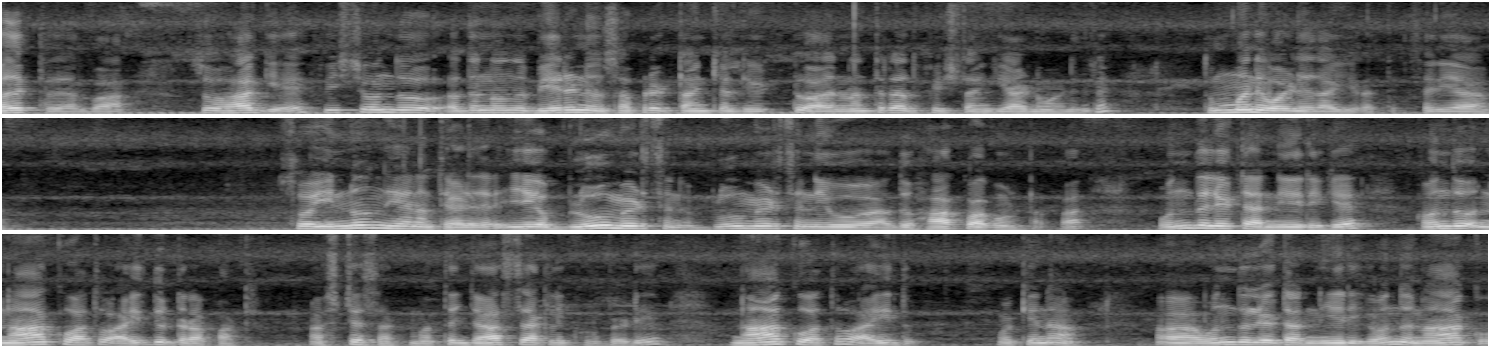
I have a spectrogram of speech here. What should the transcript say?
ಬದುಕ್ತದೆ ಅಲ್ವಾ? ಸೊ ಹಾಗೆ ಫಿಶ್ ಒಂದು ಅದನ್ನೊಂದು ಬೇರೆ ನೀವು ಸಪ್ರೇಟ್ ಟ್ಯಾಂಕಲ್ಲಿ ಇಟ್ಟು ಆ ನಂತರ ಅದು ಫಿಶ್ ಟ್ಯಾಂಕಿಗೆ ಆ್ಯಡ್ ಮಾಡಿದರೆ ತುಂಬಾ ಒಳ್ಳೆಯದಾಗಿರುತ್ತೆ ಸರಿಯಾ? ಸೊ ಇನ್ನೊಂದು ಏನಂತ ಹೇಳಿದರೆ, ಈಗ ಬ್ಲೂ ಮೆಡಿಸಿನ್ ಬ್ಲೂ ಮೆಡಿಸಿನ್ ನೀವು ಅದು ಹಾಕುವಾಗ ಉಂಟಪ್ಪ, ಒಂದು ಲೀಟರ್ ನೀರಿಗೆ ಒಂದು ನಾಲ್ಕು ಅಥವಾ ಐದು ಡ್ರಾಪ್ ಹಾಕಿ, ಅಷ್ಟೇ ಸಾಕು, ಮತ್ತು ಜಾಸ್ತಿ ಹಾಕ್ಲಿಕ್ಕೆ ಹೋಗಬೇಡಿ, ನಾಲ್ಕು ಅಥವಾ ಐದು ಓಕೆನಾ ಒಂದು ಲೀಟರ್ ನೀರಿಗೆ ಒಂದು ನಾಲ್ಕು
